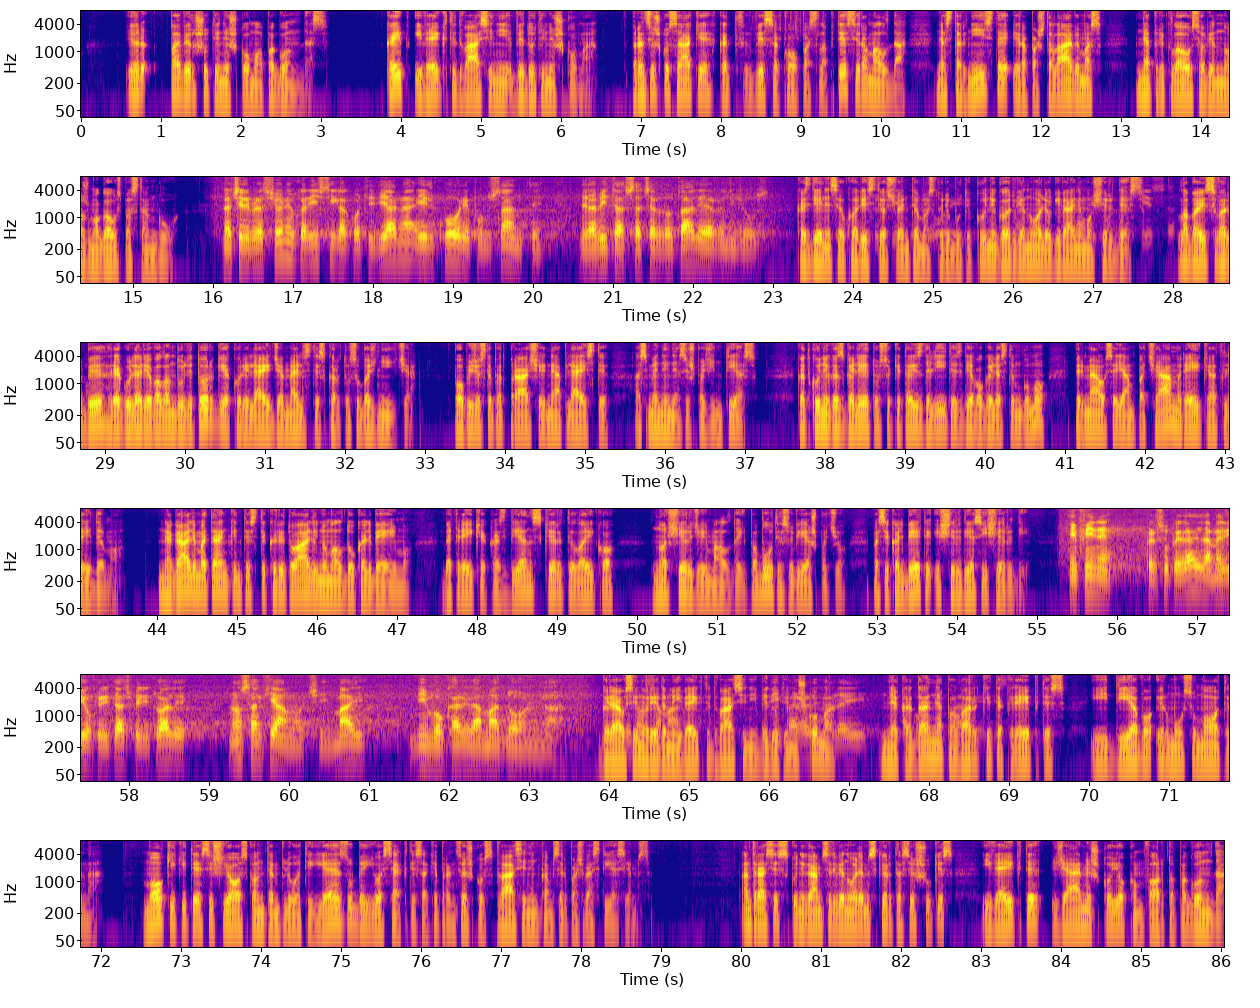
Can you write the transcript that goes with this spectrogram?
ir paviršutiniškumo pagundas. Kaip įveikti dvasinį vidutiniškumą? Pranciškus sakė, kad visa ko paslaptis yra malda, nes tarnystė ir apaštalavimas nepriklauso vien nuo žmogaus pastangų. La celebrazione eucaristica quotidiana è il cuore pulsante della vita sacerdotale e religiosa. Kasdienis Eucharistijos šventimas turi būti kunigo ir vienuolio gyvenimo širdis. Labai svarbi reguliari valandų liturgija, kuri leidžia melstis kartu su bažnyčia. Popiežius taip pat prašė neapleisti asmeninės išpažinties. Kad kunigas galėtų su kitais dalytis Dievo gailestingumu, pirmiausia jam pačiam reikia atleidimo. Negalima tenkintis tik ritualinių maldų kalbėjimu, bet reikia kasdien skirti laiko nuo širdžiai maldai, pabūti su viešpačiu, pasikalbėti iš širdies į širdį. Infine, per superare la mediocrità spirituale, non stanchiamoci mai di invocare la Madonna. Galiausiai norėdami įveikti dvasinį vidutiniškumą, niekada nepavarkite kreiptis į Dievo ir mūsų motiną. Mokykitės iš jos kontempliuoti Jėzų bei juo sekti, sakė Pranciškus, dvasininkams ir pašvestiesiems. Antrasis kunigams ir vienuoliams skirtas iššūkis - įveikti žemiškojo komforto pagundą,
